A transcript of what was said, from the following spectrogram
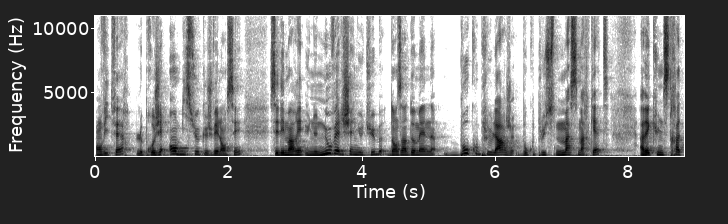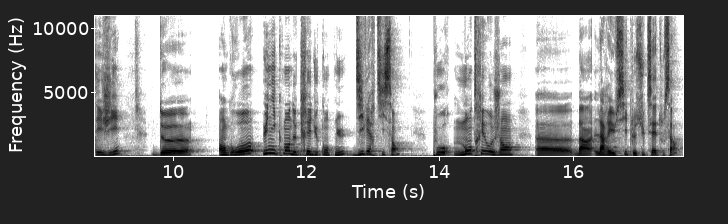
envie de faire, le projet ambitieux que je vais lancer, c'est démarrer une nouvelle chaîne YouTube dans un domaine beaucoup plus large, beaucoup plus mass market, avec une stratégie de, en gros, uniquement de créer du contenu divertissant pour montrer aux gens euh, ben, la réussite, le succès, tout ça,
